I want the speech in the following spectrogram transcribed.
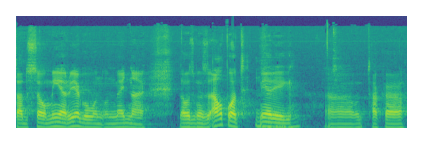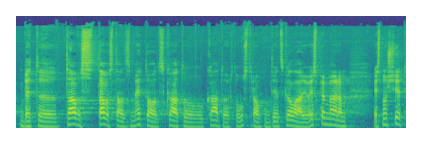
tādu savu mieru ieguvu un, un mēģināju daudz maz elpot mhm. mierīgi. Mm -hmm. Tā kā... Bet tavas, tavas tādas metodas, kā tu, kā tu ar to uztraukumu tiec galā, jo es, piemēram, es man šķiet,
